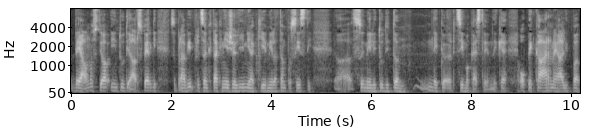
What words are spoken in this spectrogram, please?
dejavnostjo in tudi Arspergi, se pravi, predvsem ta knježja linija, ki je imela tam posesti, uh, so imeli tudi tam neke, recimo, kaj ste vem, neke opekarne ali pa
